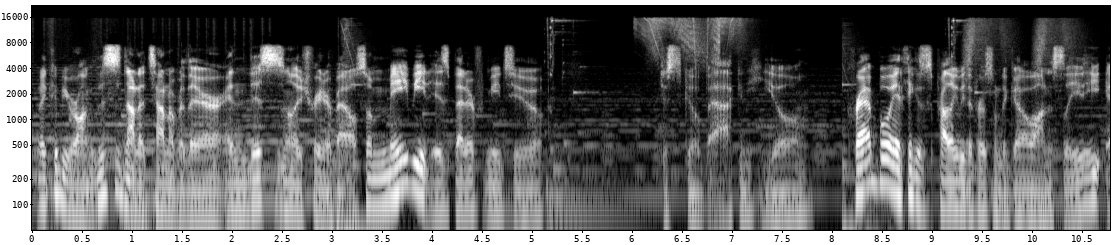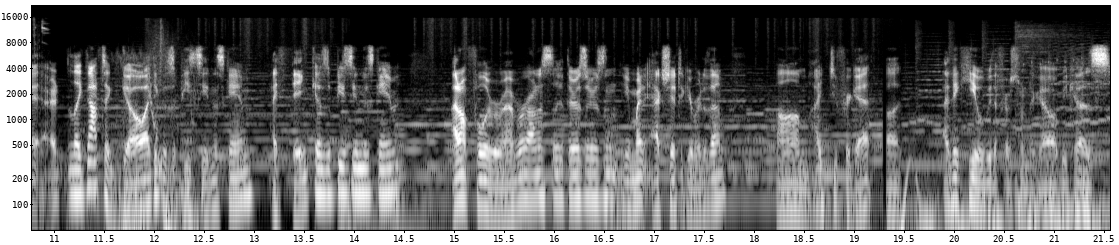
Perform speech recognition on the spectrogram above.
But I could be wrong. This is not a town over there, and this is another trainer battle. So maybe it is better for me to just go back and heal. Crab Boy, I think, is probably going to be the first one to go, honestly. He, uh, like, not to go. I think there's a PC in this game. I think there's a PC in this game. I don't fully remember, honestly, if there's or isn't. You might actually have to get rid of them. Um, I do forget, but I think he will be the first one to go because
